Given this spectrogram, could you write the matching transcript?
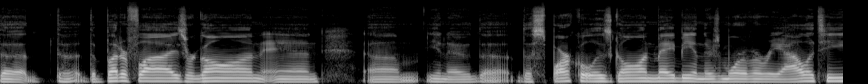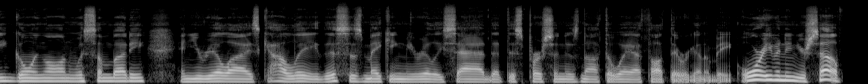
the the the butterflies are gone and um, you know the the sparkle is gone maybe and there's more of a reality going on with somebody and you realize golly this is making me really sad that this person is not the way I thought they were going to be. Or even in yourself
